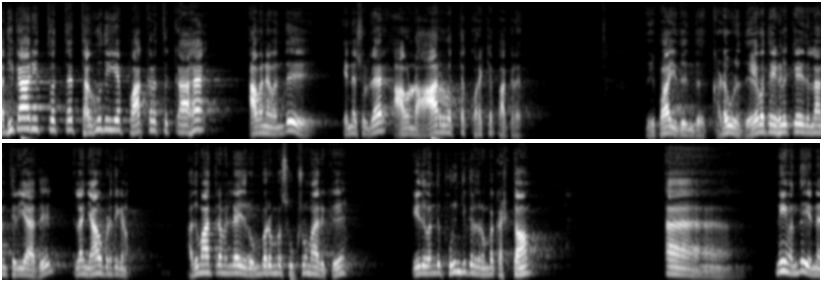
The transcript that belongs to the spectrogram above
அதிகாரித்துவத்தை தகுதியை பார்க்கறதுக்காக அவனை வந்து என்ன சொல்கிறார் அவனோட ஆர்வத்தை குறைக்க பார்க்குறார். இப்பா இது இந்த கடவுள் தேவதைகளுக்கே இதெல்லாம் தெரியாது. எல்லாம் ஞாபகப்படுத்திக்கணும். அது மாத்திரம் இல்லை இது ரொம்ப ரொம்ப சூக்ஷமாக இருக்குது இது வந்து புரிஞ்சுக்கிறது ரொம்ப கஷ்டம். நீ வந்து என்னை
